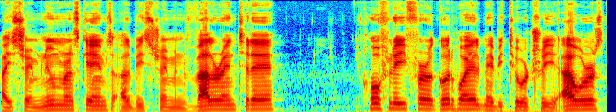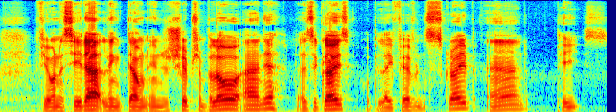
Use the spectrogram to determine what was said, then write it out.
I stream numerous games. I'll be streaming Valorant today hopefully for a good while, maybe two or three hours. If you want to see that, link down in the description below. And yeah, that's it guys. Hope you like, favorite, and subscribe, and peace.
